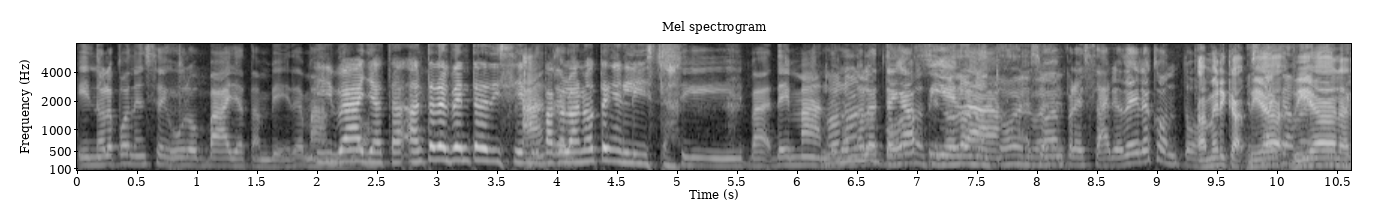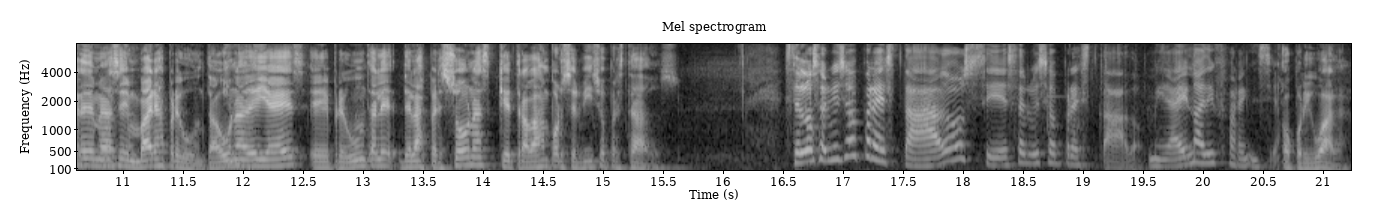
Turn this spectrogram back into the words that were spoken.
Y no le ponen seguro, vaya también, Y demándelo. vaya, hasta antes del 20 de diciembre, Antes para que lo anoten en lista. Sí, va, demándelo, No, no, no, le no tenga si no piedad él a esos empresarios. Dele con todo. América, vía, vía no las redes me hacen varias preguntas. Una de ellas es, eh, pregúntale de las personas que trabajan por servicios prestados. Si los servicios prestados, si es servicio prestado, mira, hay una diferencia. O por iguala.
